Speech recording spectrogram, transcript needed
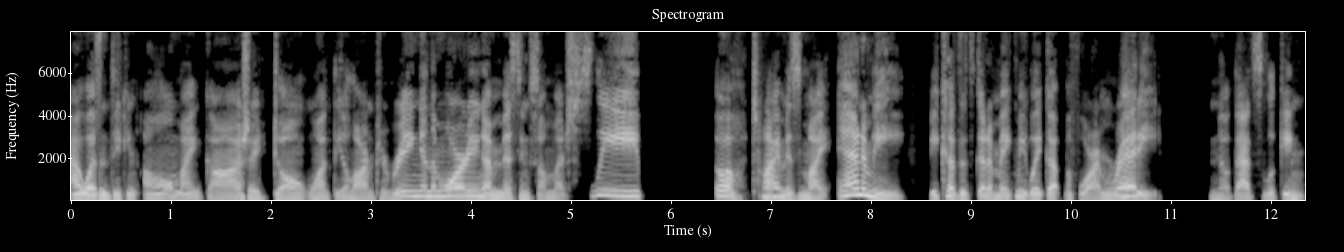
I wasn't thinking, oh my gosh, I don't want the alarm to ring in the morning. I'm missing so much sleep. Oh, time is my enemy because it's going to make me wake up before I'm ready. No, that's looking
